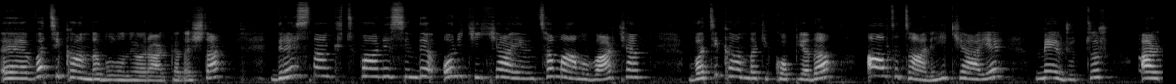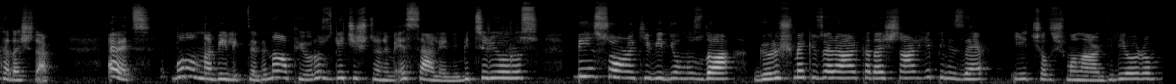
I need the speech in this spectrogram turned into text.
e, Vatikan'da bulunuyor arkadaşlar. Dresden Kütüphanesi'nde 12 hikayenin tamamı varken Vatikan'daki kopyada 6 tane hikaye mevcuttur arkadaşlar. Evet bununla birlikte de ne yapıyoruz? Geçiş dönemi eserlerini bitiriyoruz. Bir sonraki videomuzda görüşmek üzere arkadaşlar. Hepinize iyi çalışmalar diliyorum.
